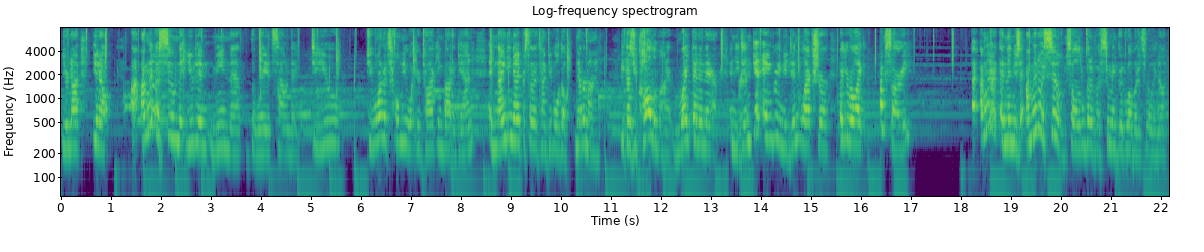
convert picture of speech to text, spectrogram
You're not, you know, I, am going to assume that you didn't mean that the way it sounded. Do you do you want to tell me what you're talking about again? And 99% of the time, people will go, never mind, because you called them on it right then and there, and you right. didn't get angry and you didn't lecture, but you were like, I'm sorry. I, I'm gonna, and then you say, I'm going to assume. So a little bit of assuming goodwill, but it's really not.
